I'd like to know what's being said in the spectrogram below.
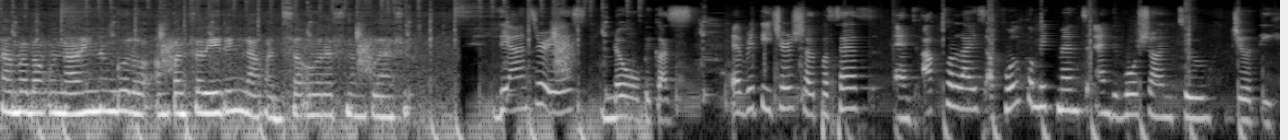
Tama bang unahin ng guro ang pansariling lakad sa oras ng klase? The answer is no, because every teacher shall possess and actualize a full commitment and devotion to duty.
